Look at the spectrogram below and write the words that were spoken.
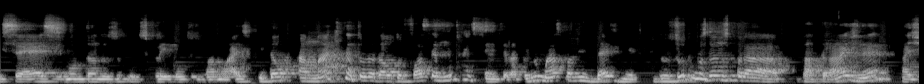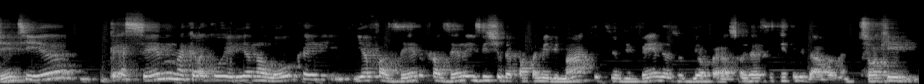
CS, montando os, os playbooks manuais. Então, a máquina toda da Autofoster é muito recente, ela tem no máximo ali 10 meses. Dos últimos anos para trás, né, a gente ia crescendo naquela correria na louca e ia fazendo, fazendo. Existe o departamento de marketing, o de vendas, o de operações, era assim que a gente lidava, né? Só que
